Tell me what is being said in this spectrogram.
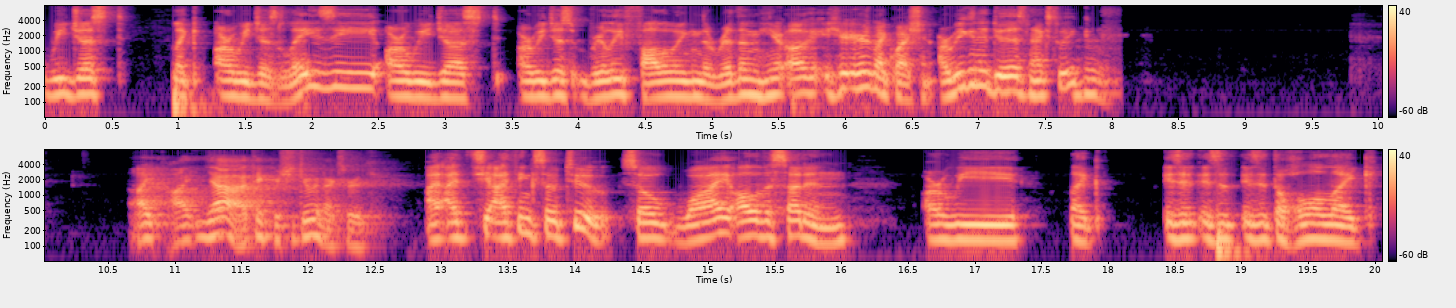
we just like are we just lazy? Are we just are we just really following the rhythm here? Oh, here here's my question: Are we going to do this next week? Mm-hmm. I, I yeah, I think we should do it next week. I I, see, I think so too. So why all of a sudden are we like? Is it is it is it the whole like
